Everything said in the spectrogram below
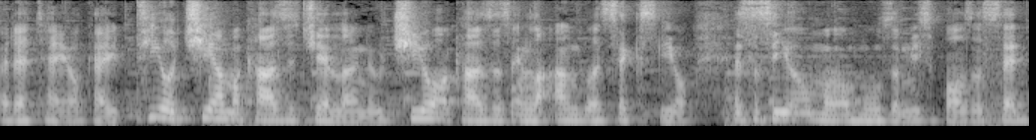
retejo, kaj tio ĉiam okazas ĉe lernu, ĉio okazas en la angla seksio. Estas iom amuza, mi supozas, sed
